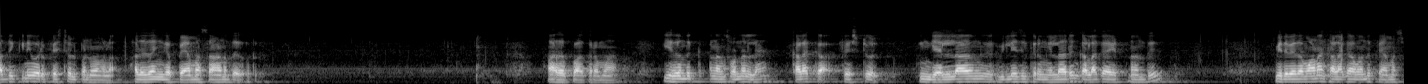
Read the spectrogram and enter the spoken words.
அதுக்குன்னே ஒரு ஃபெஸ்டிவல் பண்ணுவாங்களாம். அதுதான் இங்கே ஃபேமஸானது ஒரு அதை பார்க்குறோமா? இது வந்து நான் சொன்னேன்ல கலக்கா ஃபெஸ்டிவல் இங்கே எல்லாரும் வில்லேஜ் இருக்கிறவங்க எல்லோரும் கலக்கா எடுத்துன்னு வந்து விதவிதமான கலக்கா வந்து ஃபேமஸ்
